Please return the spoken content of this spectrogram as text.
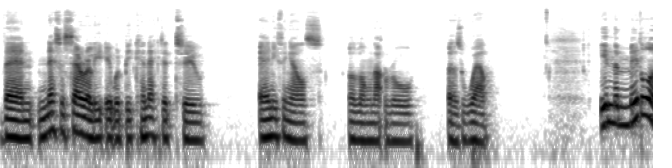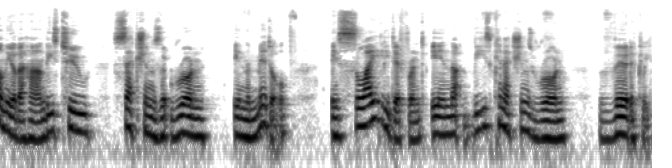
then necessarily it would be connected to anything else along that row as well. In the middle, on the other hand, these two sections that run in the middle is slightly different in that these connections run vertically.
